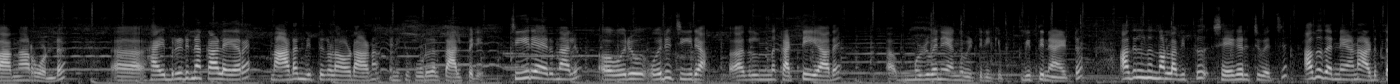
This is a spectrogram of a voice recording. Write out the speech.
വാങ്ങാറുമുണ്ട്. ഹൈബ്രിഡിനേക്കാളേറെ നാടൻ വിത്തുകളോടാണ് എനിക്ക് കൂടുതൽ താല്പര്യം. ചീര ആയിരുന്നാലും ഒരു ഒരു ചീര അതിൽ നിന്ന് കട്ട് ചെയ്യാതെ മുഴുവനെ അങ്ങ് വിട്ടിരിക്കും വിത്തിനായിട്ട്. അതിൽ നിന്നുള്ള വിത്ത് ശേഖരിച്ച് വെച്ച് അത് തന്നെയാണ് അടുത്ത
